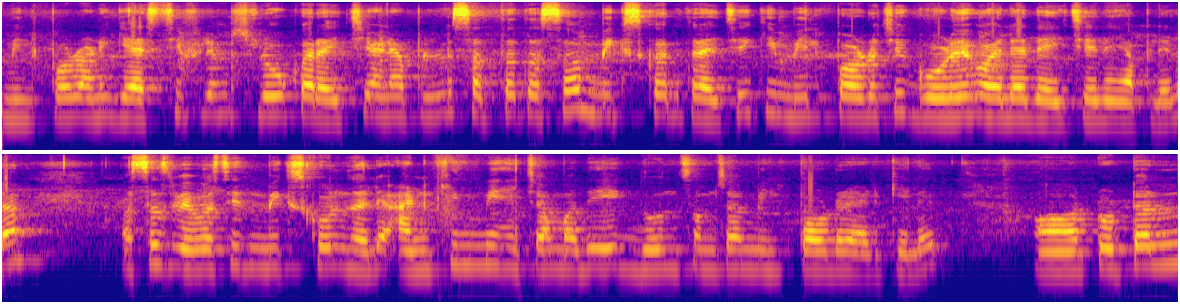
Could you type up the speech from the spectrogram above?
मिल्क पावडर आणि गॅसची फ्लेम स्लो करायची आणि आपल्याला सतत असं मिक्स करत राहायचे की मिल्क पावडरचे गोळे व्हायला द्यायचे नाही आपल्याला. असंच व्यवस्थित मिक्स करून झाले. आणखीन मी ह्याच्यामध्ये एक दोन चमचा मिल्क पावडर ॲड केले. टोटल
